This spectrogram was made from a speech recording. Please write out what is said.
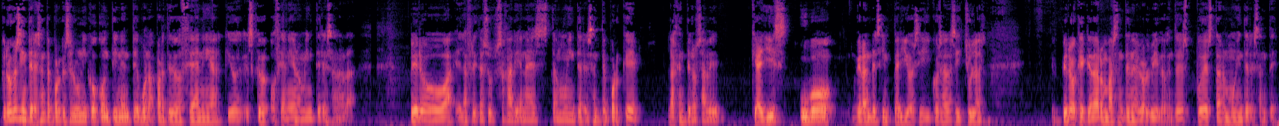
creo que es interesante porque es el único continente, bueno, aparte de Oceanía, que es que Oceanía no me interesa nada, pero el África subsahariana está muy interesante porque la gente no sabe que allí hubo grandes imperios y cosas así chulas, pero que quedaron bastante en el olvido, entonces puede estar muy interesante.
